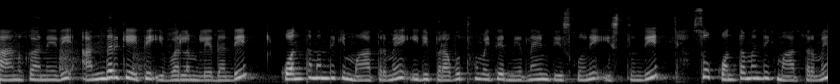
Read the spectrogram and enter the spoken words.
కానుక అనేది అందరికీ అయితే ఇవ్వడం లేదండి. కొంతమందికి మాత్రమే ఇది ప్రభుత్వం అయితే నిర్ణయం తీసుకొని ఇస్తుంది. సో కొంతమందికి మాత్రమే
